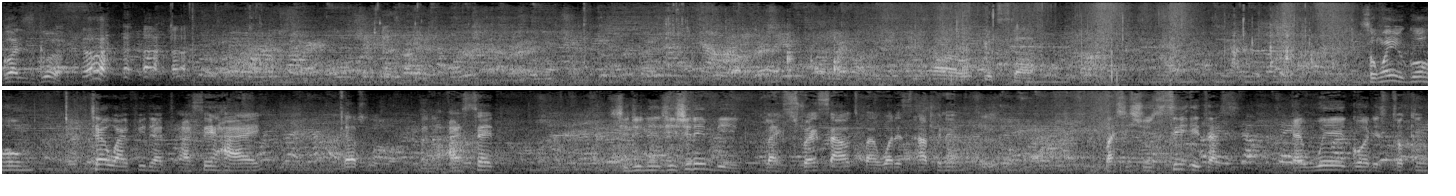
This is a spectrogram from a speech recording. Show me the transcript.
God is good. oh, good stuff. So when you go home, tell wifey that I say hi. Absolutely. And I said she, didn't, she shouldn't be like stressed out by what is happening, but she should see it as a way God is talking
